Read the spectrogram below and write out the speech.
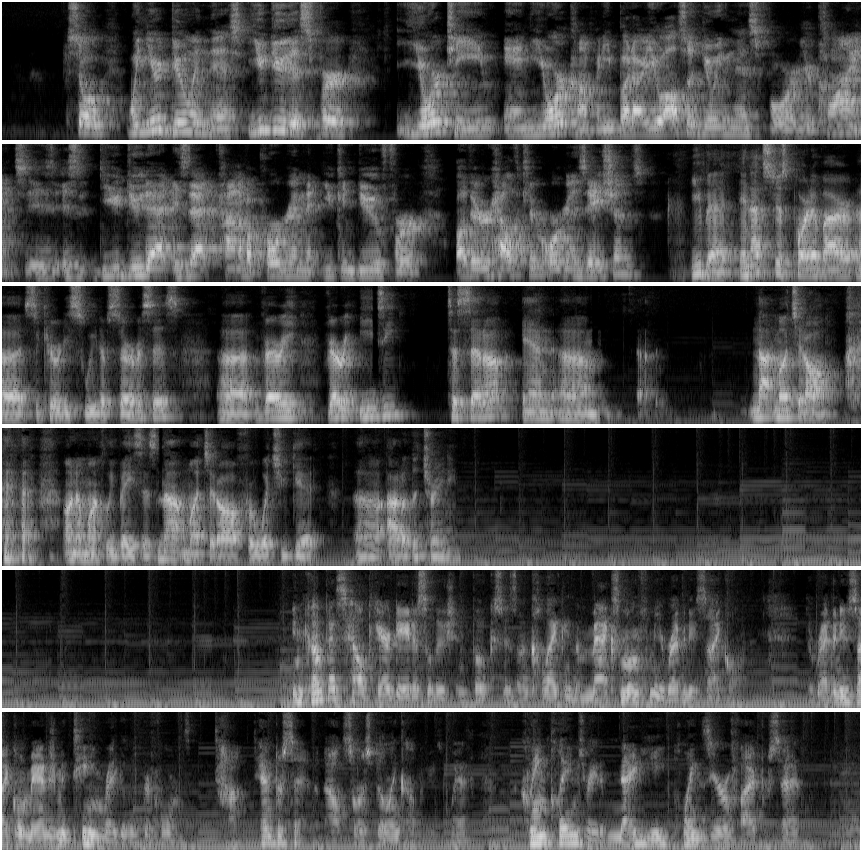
So when you're doing this, you do this for your team and your company, but are you also doing this for your clients? Is, is do you do that? Is that kind of a program that you can do for other healthcare organizations? You bet, and that's just part of our uh, security suite of services. Uh, very, very easy to set up, and um, not much at all on a monthly basis. Not much at all for what you get uh, out of the training. Encompass Healthcare Data Solution focuses on collecting the maximum from your revenue cycle. The revenue cycle management team regularly performs top 10% of outsourced billing companies with a clean claims rate of 98.05%,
